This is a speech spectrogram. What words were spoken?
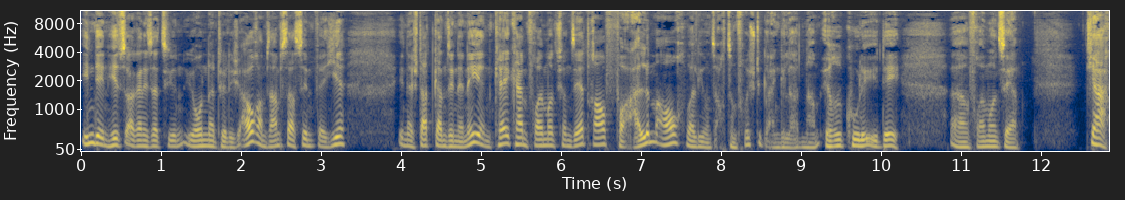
in den Hilfsorganisationen natürlich auch. Am Samstag sind wir hier in der Stadt ganz in der Nähe, in Kelkheim, freuen wir uns schon sehr drauf. Vor allem auch, weil die uns auch zum Frühstück eingeladen haben. Irre coole Idee. Äh, freuen wir uns sehr. Tja,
